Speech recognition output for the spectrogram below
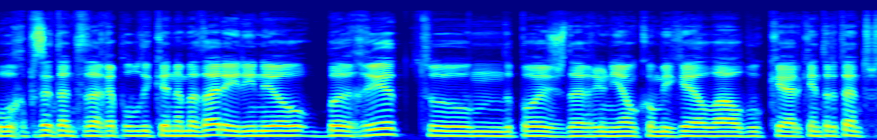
O representante da República na Madeira, Irineu Barreto, depois da reunião com Miguel Albuquerque. Entretanto,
